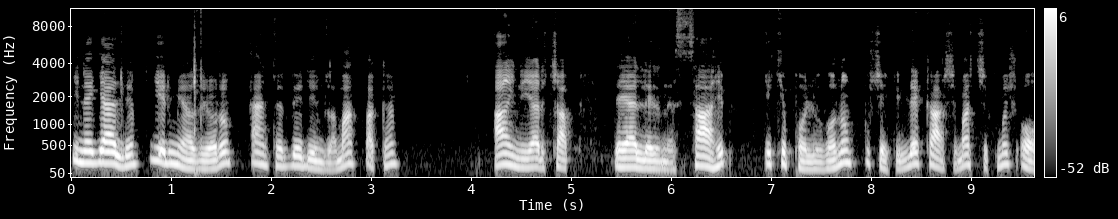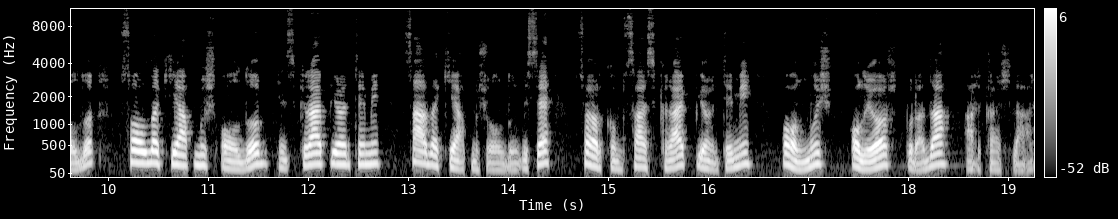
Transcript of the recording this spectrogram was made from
Yine geldim 20 yazıyorum. Enter dediğim zaman bakın aynı yarıçap değerlerine sahip iki poligonum bu şekilde karşıma çıkmış oldu. Soldaki yapmış olduğum inscribe yöntemi, sağdaki yapmış olduğum ise circumscribe yöntemi olmuş oluyor burada arkadaşlar.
